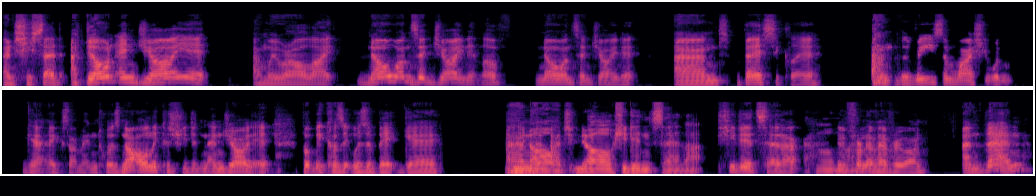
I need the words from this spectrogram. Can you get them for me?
And she said, I don't enjoy it. And we were all like, No one's enjoying it, love. No one's enjoying it. And basically, the reason why she wouldn't get examined was not only because she didn't enjoy it, but because it was a bit gay. And no, ju- no, she didn't say that. she did say that Oh in front of everyone. And then,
